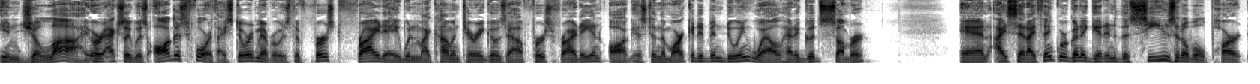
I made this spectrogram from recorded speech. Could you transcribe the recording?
in July, or actually it was August 4th, I still remember, it was the first Friday when my commentary goes out, first Friday in August, and the market had been doing well, had a good summer. And I said, I think we're going to get into the seasonal part,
